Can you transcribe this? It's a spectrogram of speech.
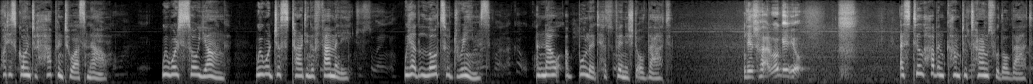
what is going to happen to us now? We were so young. We were just starting a family. We had lots of dreams. And now a bullet has finished all that. I still haven't come to terms with all that.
